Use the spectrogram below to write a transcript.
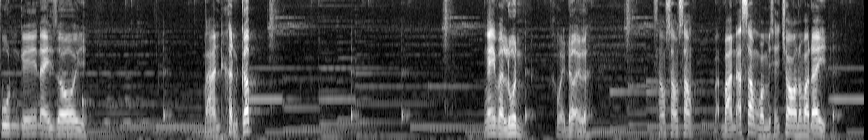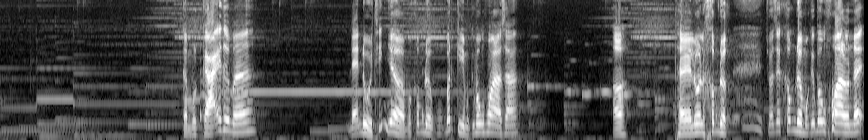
full cái này rồi. Bán khẩn cấp. Ngay và luôn. Không phải đợi rồi. Xong xong xong. Bán đã xong và mình sẽ cho nó vào đây. Cần một cái thôi mà. Đen đuổi thích nhờ mà không được bất kỳ một cái bông hoa nào sao? Ờ Thề luôn là không được. Chúng ta sẽ không được một cái bông hoa luôn đấy.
